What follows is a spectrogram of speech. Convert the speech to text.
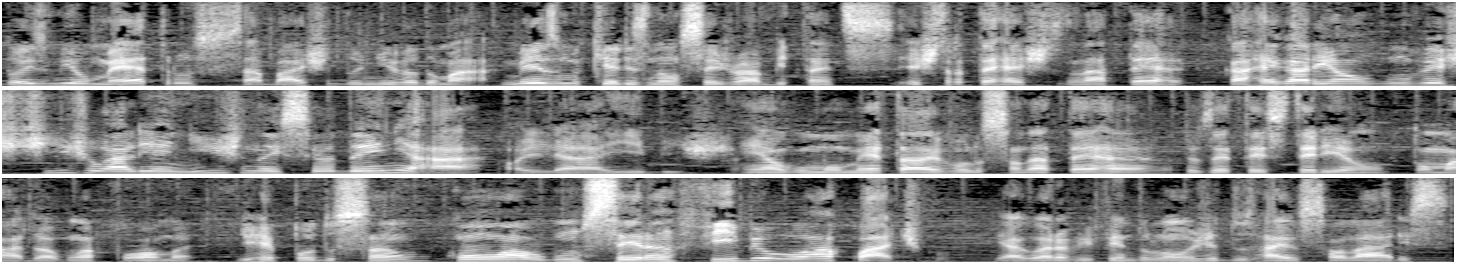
2 mil metros abaixo do nível do mar. Mesmo que eles não sejam habitantes extraterrestres na Terra, carregariam algum vestígio alienígena em seu DNA. Olha aí, bicho. Em algum momento a evolução da Terra, os ETs teriam tomado alguma forma de reprodução com algum ser anfíbio ou aquático. E agora vivendo longe dos raios solares,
